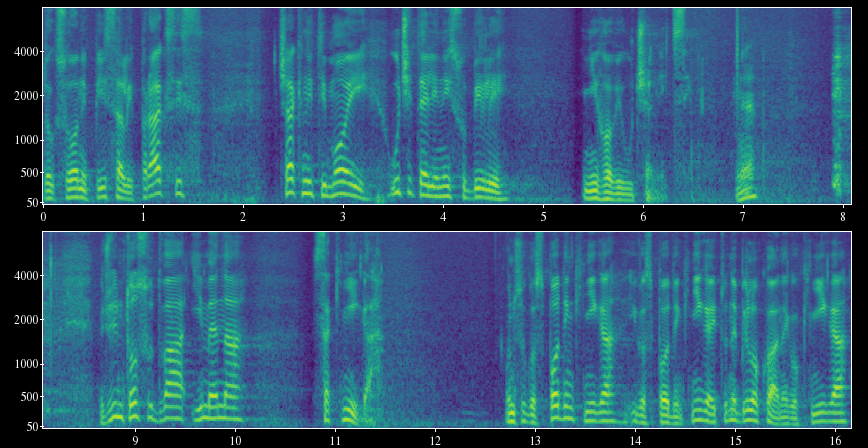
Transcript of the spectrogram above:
dok su oni pisali praksis. Čak niti moji učitelji nisu bili njihovi učenici. Ne? Međutim, to su dva imena sa knjiga. Oni su gospodin knjiga i gospodin knjiga i to ne bilo koja, nego knjiga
